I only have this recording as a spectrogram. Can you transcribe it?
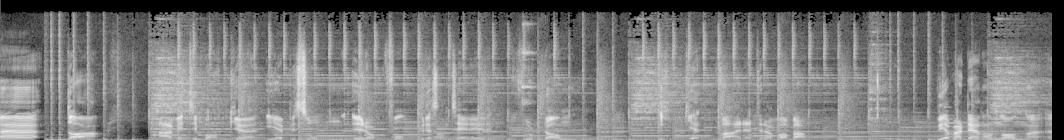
Uh, da er vi tilbake i episoden Rockfolk presenterer hvordan ikke være et ræva band. Vi har vært gjennom noen eh,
